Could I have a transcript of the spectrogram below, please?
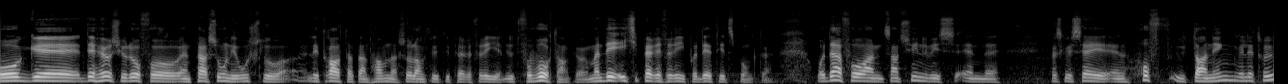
Og eh, det høres jo da for en person i Oslo litt rart at han havner så langt ut i periferien, ut for vår tankegang. Men det er ikke periferi på det tidspunktet. Og der får han sannsynligvis en, eh, hva skal vi si, en hoffutdanning, vil jeg tro.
